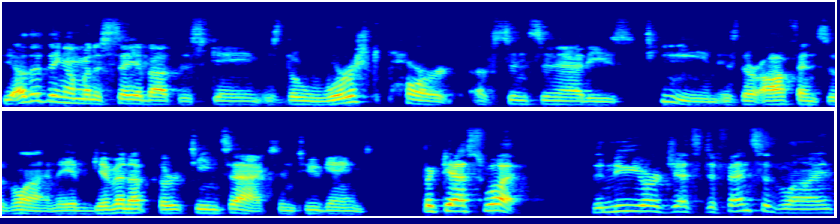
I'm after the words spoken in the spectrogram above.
The other thing I'm going to say about this game is the worst part of Cincinnati's team is their offensive line. They have given up 13 sacks in two games. But guess what? The New York Jets defensive line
